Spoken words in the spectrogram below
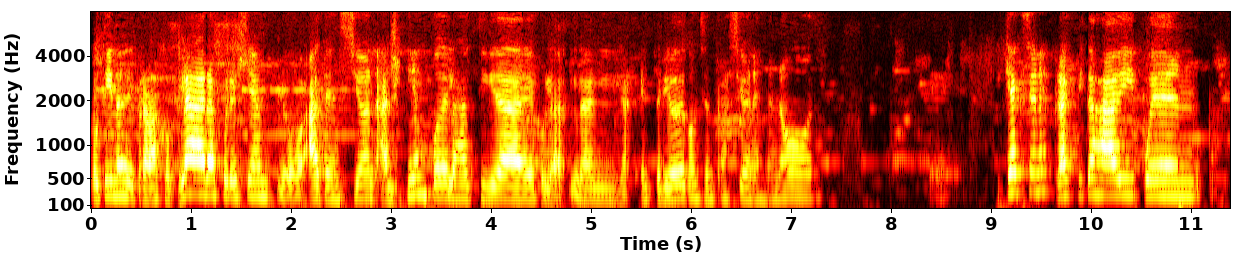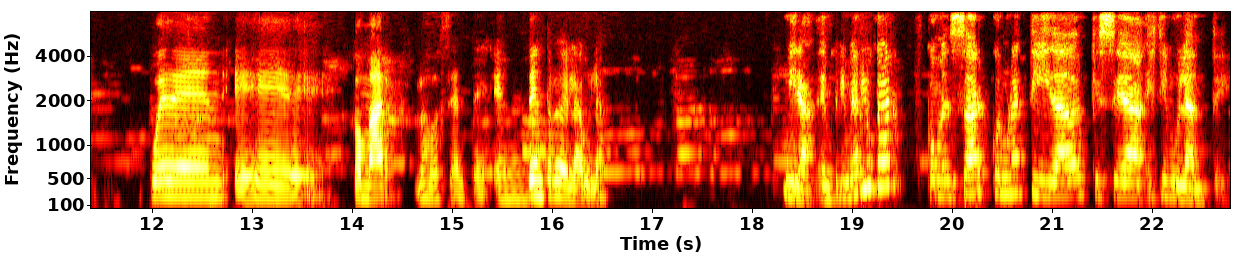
rutinas de trabajo claras, por ejemplo, atención al tiempo de las actividades, el periodo de concentración es menor. Eh, ¿Qué acciones prácticas, Avi, pueden, pueden eh, tomar los docentes en, dentro del aula? Mira, en primer lugar, comenzar con una actividad que sea estimulante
